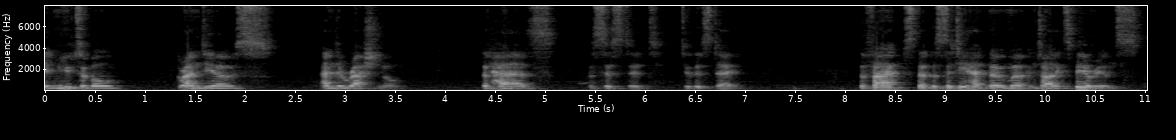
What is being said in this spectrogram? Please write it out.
immutable, grandiose, and irrational, that has persisted to this day. The fact that the city had no mercantile experience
